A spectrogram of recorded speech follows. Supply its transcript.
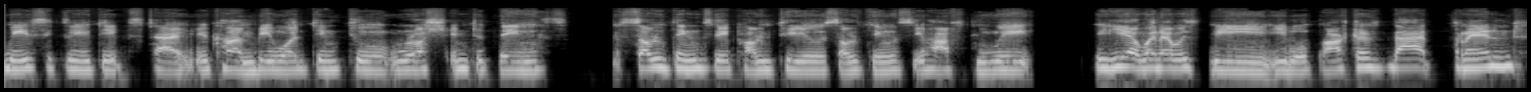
basically it takes time. You can't be wanting to rush into things. Some things they come to you, some things you have to wait. But yeah, when I was being, you know, part of that trend,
